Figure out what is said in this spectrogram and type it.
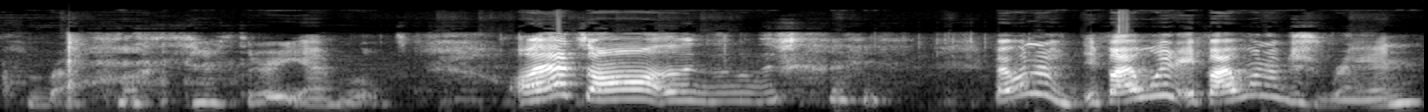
Bro, three emeralds. Oh, that's all. if I would if I would, if I would have just ran,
